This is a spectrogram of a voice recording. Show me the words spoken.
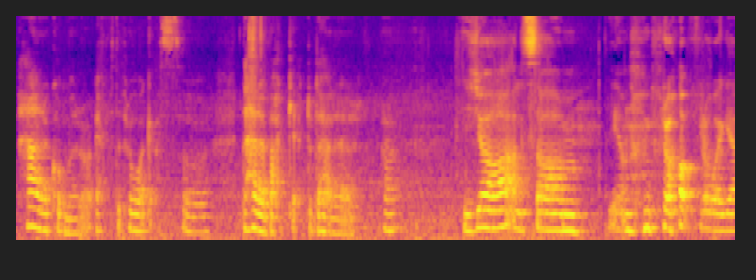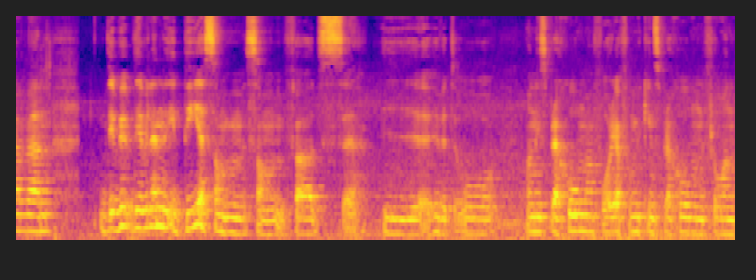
det här kommer att efterfrågas och det här är vackert och det här är... Ja, ja alltså, det är en bra fråga men det, det är väl en idé som, som föds eh, i huvudet och någon inspiration man får. Jag får mycket inspiration från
